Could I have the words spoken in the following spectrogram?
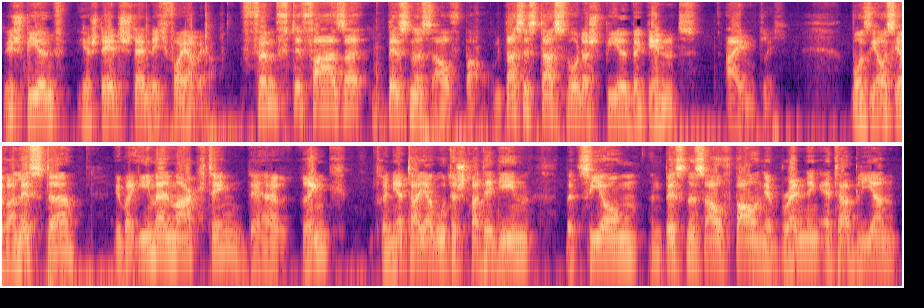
Sie spielen, hier steht ständig Feuerwehr. Fünfte Phase, Businessaufbau. Und das ist das, wo das Spiel beginnt eigentlich, wo Sie aus Ihrer Liste über E-Mail-Marketing, der Herr Rink trainiert da ja gute Strategien, Beziehungen, ein Business aufbauen, Ihr Branding etablieren,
